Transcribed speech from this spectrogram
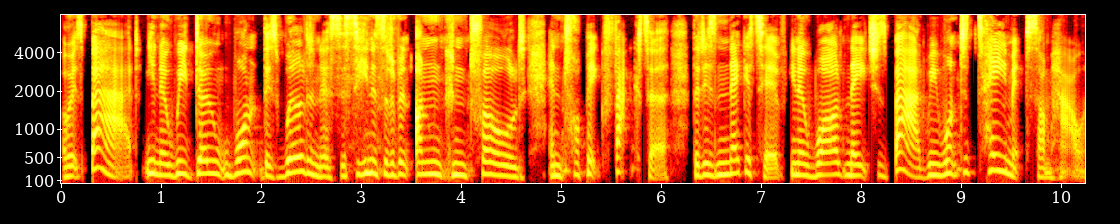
or it's bad. You know, we don't want this wilderness is seen as sort of an uncontrolled entropic factor that is negative. You know, wild nature's bad. We want to tame it somehow.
